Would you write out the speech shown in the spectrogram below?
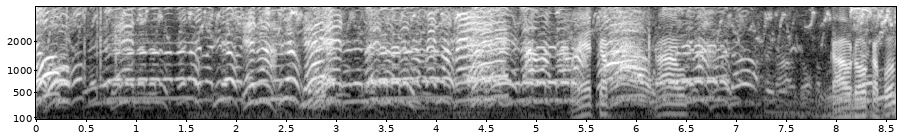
หกเจ็ดเจ็ด แปดครับเก้าเก้าดอกกับผม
